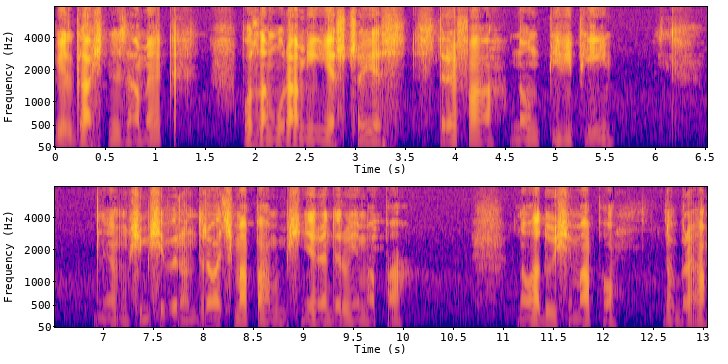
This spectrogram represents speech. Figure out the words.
Wielgaśny zamek. Poza murami jeszcze jest strefa non-PvP. Nie, się wyrenderować mapa, bo mi się nie renderuje mapa. No ładuj się mapo. Dobra.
